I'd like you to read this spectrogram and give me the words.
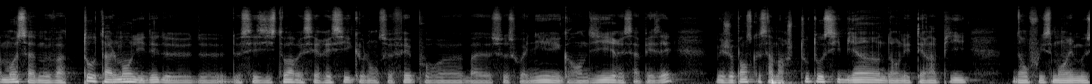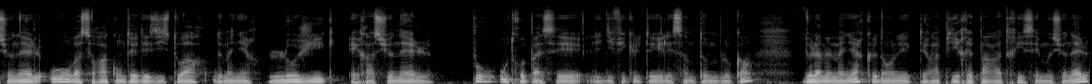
Ah, moi, ça me va totalement l'idée de, de, ces histoires et ces récits que l'on se fait pour euh, bah, se soigner et grandir et s'apaiser. Mais je pense que ça marche tout aussi bien dans les thérapies d'enfouissement émotionnel où on va se raconter des histoires de manière logique et rationnelle pour outrepasser les difficultés et les symptômes bloquants, de la même manière que dans les thérapies réparatrices émotionnelles,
